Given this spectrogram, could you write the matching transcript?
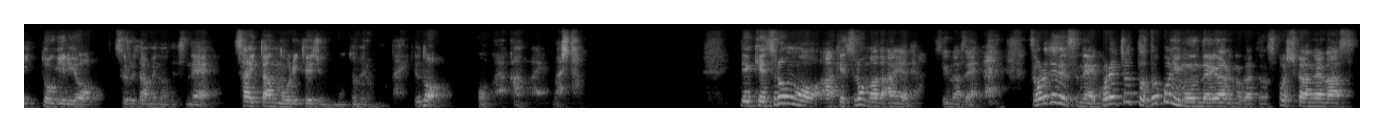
一等切りをするためのですね、最短の折り手順を求める問題というのを今回考えました。で、結論を、あ、結論まだ早いね。すいません。それでですね、これちょっとどこに問題があるのかっていうのを少し考えます。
